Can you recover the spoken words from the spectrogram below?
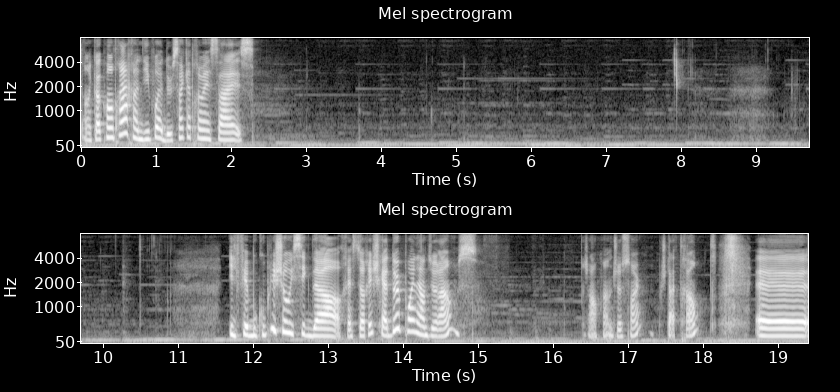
Dans le cas contraire, rendez-vous à 296. Il fait beaucoup plus chaud ici que dehors. Restaurez jusqu'à deux points d'endurance. J'en prends juste un. Je suis à 30. Euh,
